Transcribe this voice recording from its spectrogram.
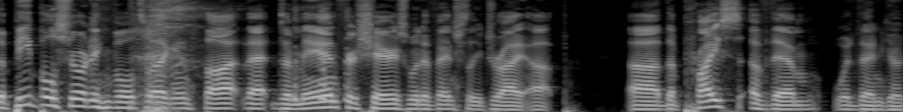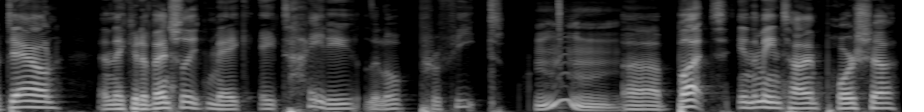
The people shorting Volkswagen thought that demand for shares would eventually dry up. Uh, the price of them would then go down, and they could eventually make a tidy little profit. Mm. Uh, but in the meantime, Porsche,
